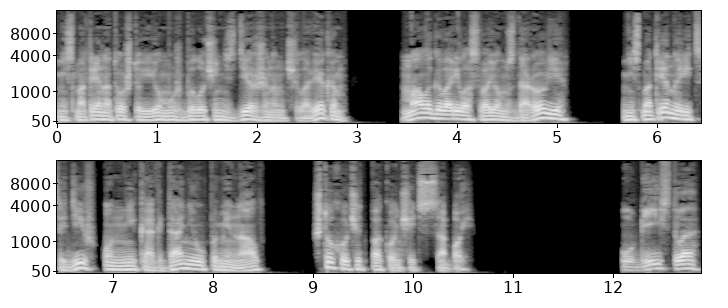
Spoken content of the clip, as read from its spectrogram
Несмотря на то, что ее муж был очень сдержанным человеком, мало говорил о своем здоровье, несмотря на рецидив, он никогда не упоминал, что хочет покончить с собой. Убийство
